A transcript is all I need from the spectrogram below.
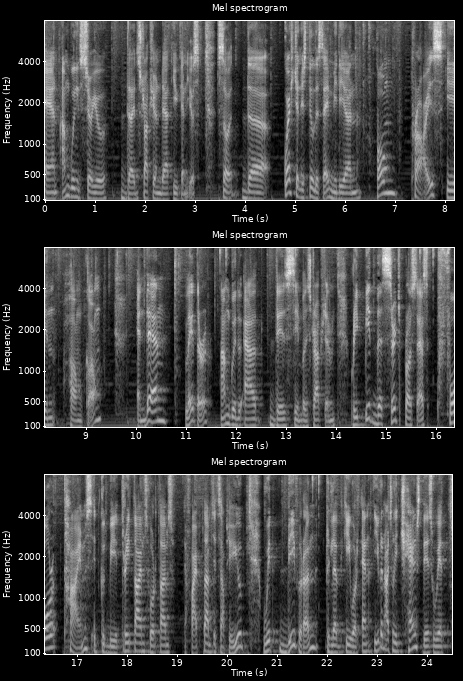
and I'm going to show you the instruction that you can use. So the question is still the same, median home price in Hong Kong. And then later, I'm going to add this simple instruction. Repeat the search process four times. It could be three times, four times, five times. It's up to you with different related keywords. And you can actually change this with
